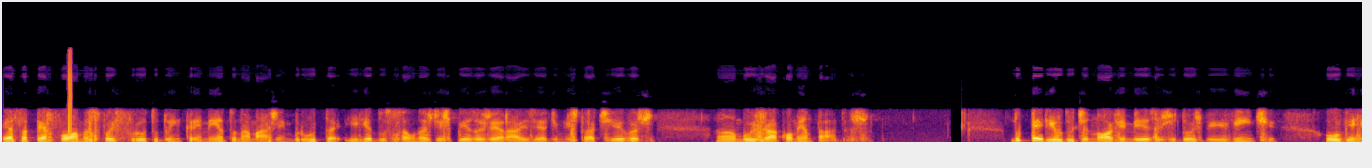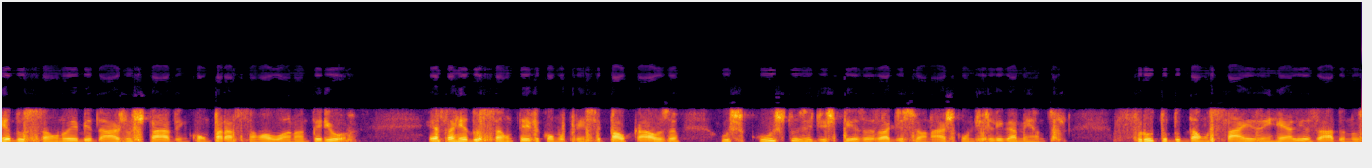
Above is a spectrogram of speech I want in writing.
Essa performance foi fruto do incremento na margem bruta e redução nas despesas gerais e administrativas, ambos já comentados. No período de nove meses de 2020, houve redução no EBITDA ajustado em comparação ao ano anterior. Essa redução teve como principal causa os custos e despesas adicionais com desligamentos, fruto do downsizing realizado no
